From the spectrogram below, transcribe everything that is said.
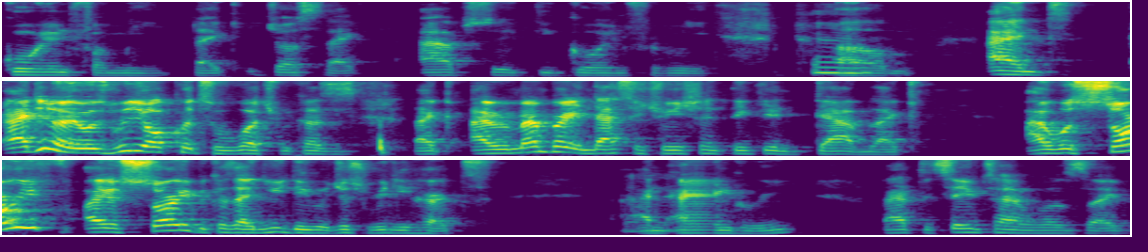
going for me, like just like absolutely going for me. Mm. Um, and I don't know, it was really awkward to watch because like I remember in that situation thinking, damn, like I was sorry, I was sorry because I knew they were just really hurt mm. and angry. But at the same time, was like,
